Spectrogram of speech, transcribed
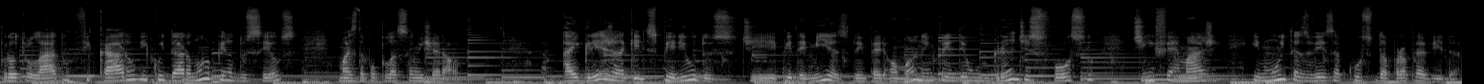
por outro lado, ficaram e cuidaram não apenas dos seus, mas da população em geral. A igreja, naqueles períodos de epidemias do Império Romano, empreendeu um grande esforço de enfermagem e muitas vezes a custo da própria vida.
